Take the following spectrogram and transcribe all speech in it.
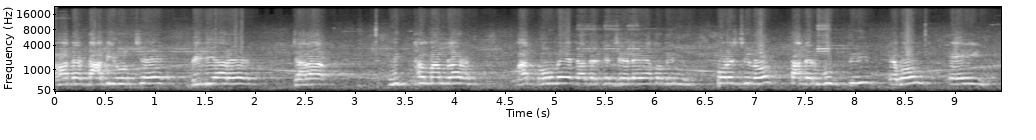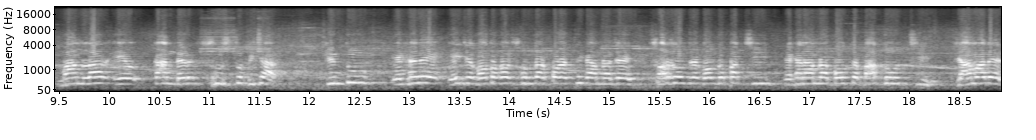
আমাদের দাবি হচ্ছে বিডিআরের যারা মিথ্যা মামলার মাধ্যমে যাদেরকে জেলে এতদিন পড়েছিল তাদের মুক্তি এবং এই মামলার এই কাণ্ডের সুষ্ঠু বিচার। কিন্তু এখানে এই যে গতকাল সন্ধ্যার পরের থেকে আমরা যে ষড়যন্ত্রের গন্ধ পাচ্ছি, এখানে আমরা বলতে বাধ্য হচ্ছি যে আমাদের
